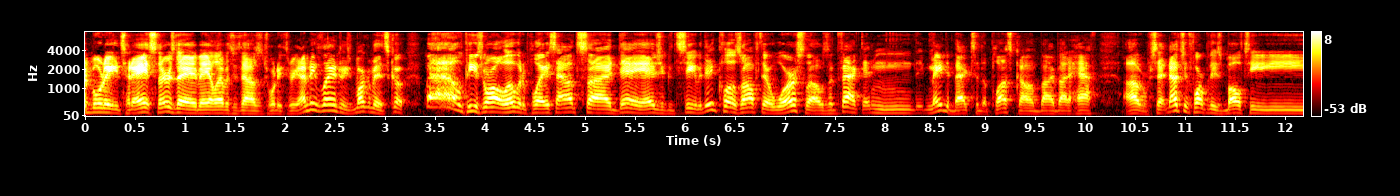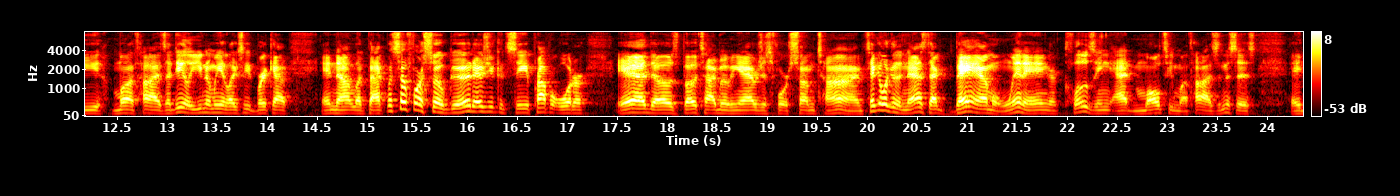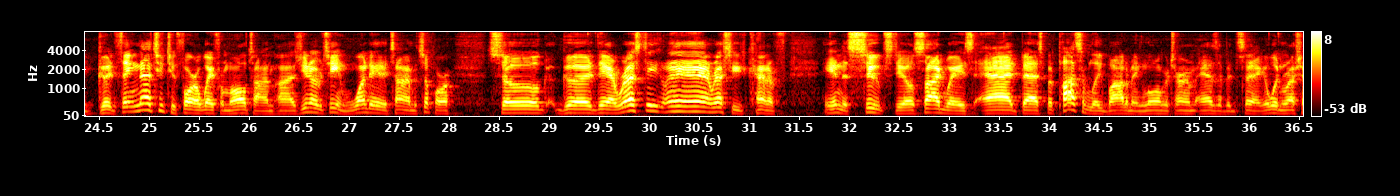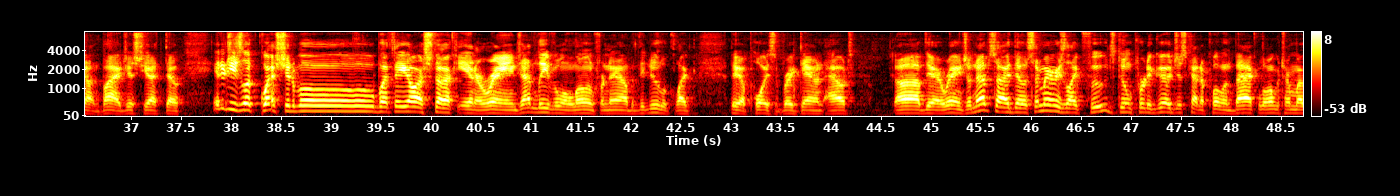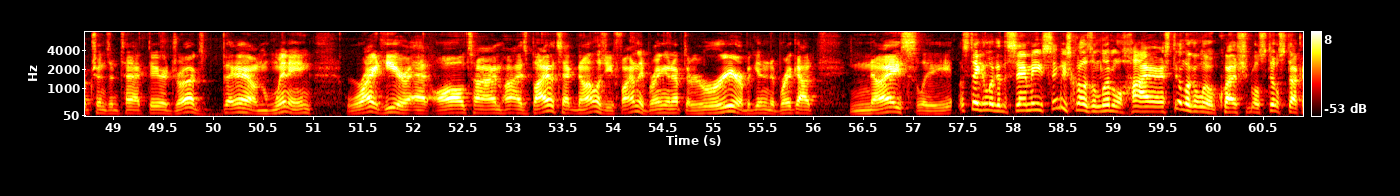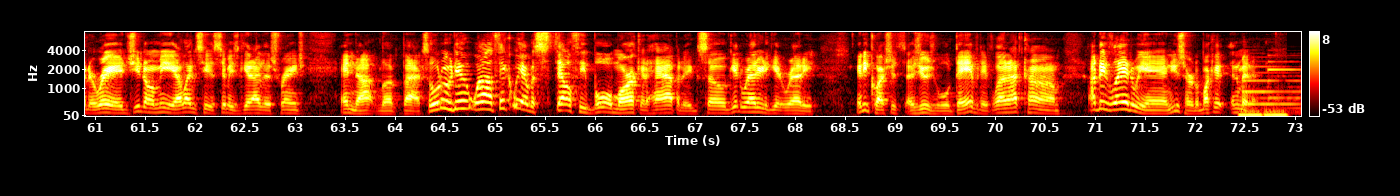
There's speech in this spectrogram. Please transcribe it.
Good morning. Today it's Thursday, May 11, 2023. I'm Dave Landry's market minutes go. Well, the were all over the place outside day, as you can see, but did close off their worst levels. In fact, it made it back to the plus column by about a half uh, percent. Not too far from these multi-month highs. Ideally, you know me, I like to see break out and not look back. But so far, so good. As you can see, proper order and those bow tie moving averages for some time. Take a look at the NASDAQ. Bam, winning or closing at multi-month highs. And this is a good thing. Not too, too far away from all-time highs. You know, we're seeing one day at a time, but so far, so good there. Rusty, eh, Rusty kind of in the soup still, sideways at best, but possibly bottoming longer term, as I've been saying. I wouldn't rush out and buy it just yet, though. Energies look questionable, but they are stuck in a range. I'd leave them alone for now, but they do look like they are poised to break down out of their range. On the upside, though, some areas like foods doing pretty good, just kind of pulling back. Longer term uptrends intact there. Drugs, bam, winning right here at all time highs. Biotechnology finally bringing up the rear, beginning to break out nicely. Let's take a look at the semis. Semis close a little higher, still look a little questionable, still stuck in a range. You know me, I like to see the semis get out of this range and not look back. So what do we do? Well, I think we have a stealthy bull market happening, so get ready to get ready. Any questions, as usual, Dave at DaveLandry.com. I'm Dave Landry, and you heard the market in a minute.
